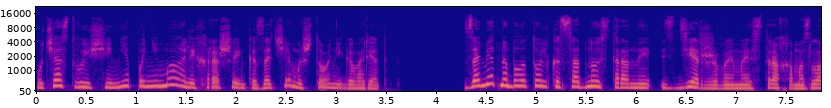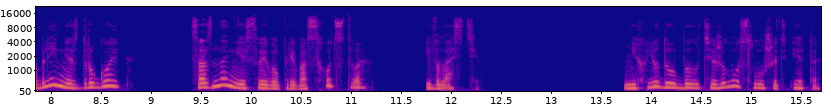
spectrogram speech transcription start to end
участвующие не понимали хорошенько, зачем и что они говорят. Заметно было только с одной стороны сдерживаемое страхом озлобление, с другой сознание своего превосходства и власти. Нехлюдову было тяжело слушать это,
